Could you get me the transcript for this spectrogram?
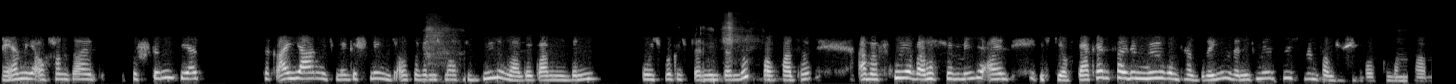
ich habe mich auch schon seit bestimmt jetzt drei Jahren nicht mehr geschminkt, außer wenn ich mal auf die Bühne mal gegangen bin wo ich wirklich ständig dann Lust drauf hatte. Aber früher war das für mich ein, ich gehe auf gar keinen Fall den Müll runterbringen, wenn ich mir jetzt nicht Wimperntusche drauf gemacht habe.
